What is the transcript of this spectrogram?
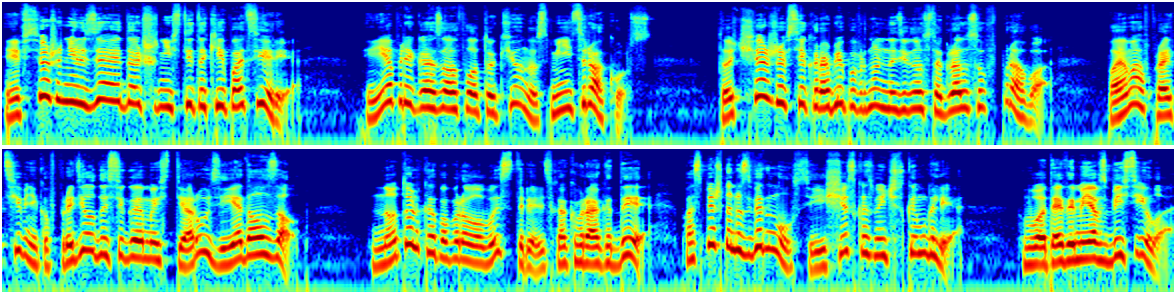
И все же нельзя и дальше нести такие потери. Я приказал флоту Кёну сменить ракурс. Тотчас же все корабли повернули на 90 градусов вправо. Поймав противника в предел досягаемости орудия, я дал залп. Но только попробовал выстрелить, как враг Д поспешно развернулся и исчез в космической мгле. Вот это меня взбесило.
